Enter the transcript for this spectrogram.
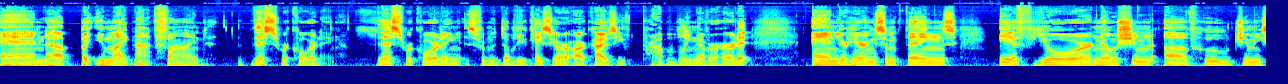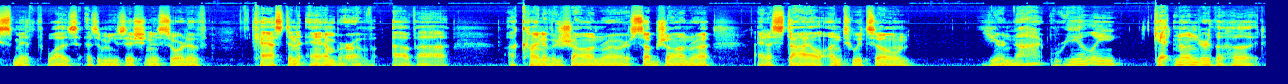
and uh, but you might not find this recording. This recording is from the WKCR archives. You've probably never heard it, and you're hearing some things. If your notion of who Jimmy Smith was as a musician is sort of cast in amber of of a, a kind of a genre or subgenre and a style unto its own, you're not really getting under the hood.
